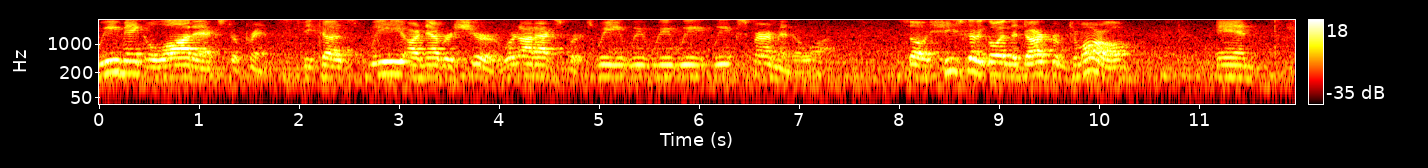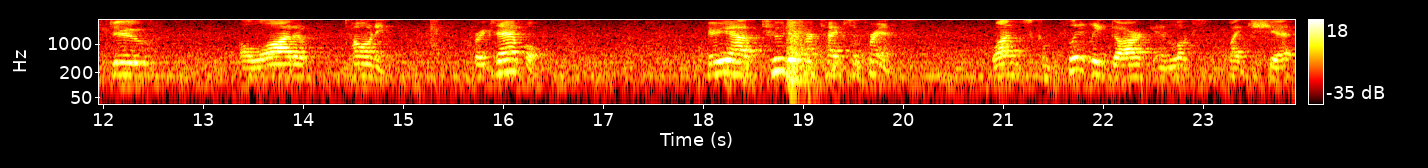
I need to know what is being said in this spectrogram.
we make a lot of extra prints because we are never sure. We're not experts. We, we, we, we, we experiment a lot. So she's going to go in the darkroom tomorrow and do a lot of toning. For example, here you have two different types of prints. One's completely dark and looks like shit,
